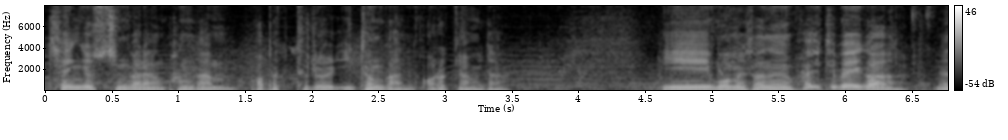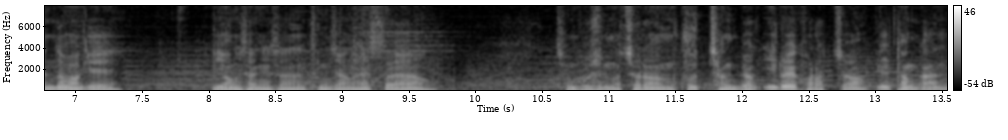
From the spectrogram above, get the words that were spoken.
체인 개수 증가량 반감 퍼펙트를 2턴간 어렵게 합니다. 이 몸에서는 화이트베이가 랜덤하게 이 영상에서는 등장을 했어요. 지금 보시는 것처럼 굿 장벽 1회 걸었죠. 1턴간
